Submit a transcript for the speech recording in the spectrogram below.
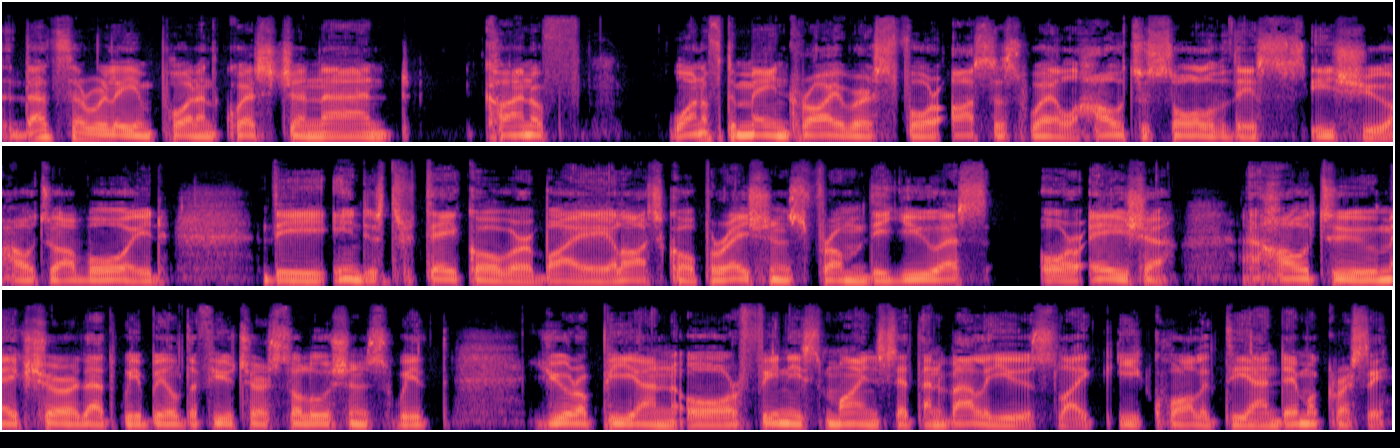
That's a really important question and kind of one of the main drivers for us as well how to solve this issue how to avoid the industry takeover by large corporations from the US or Asia and how to make sure that we build the future solutions with European or Finnish mindset and values like equality and democracy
